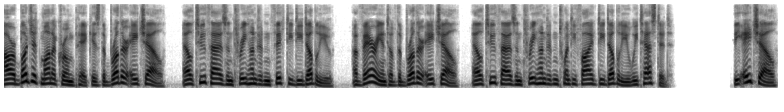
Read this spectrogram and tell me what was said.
Our budget monochrome pick is the Brother HL L2350DW, a variant of the Brother HL L2325DW we tested. The HL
